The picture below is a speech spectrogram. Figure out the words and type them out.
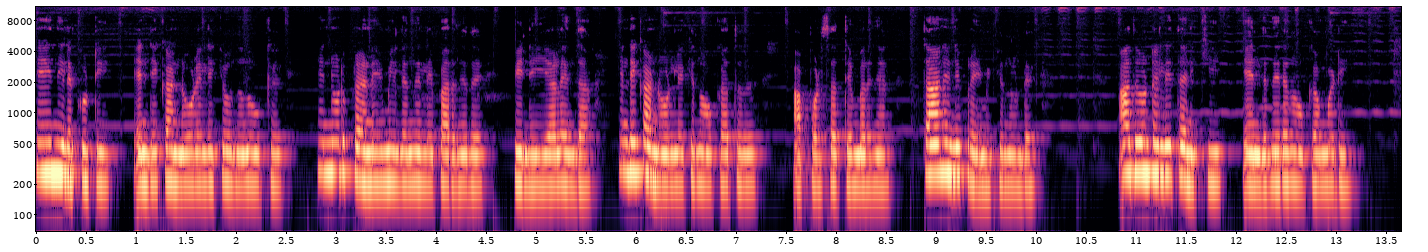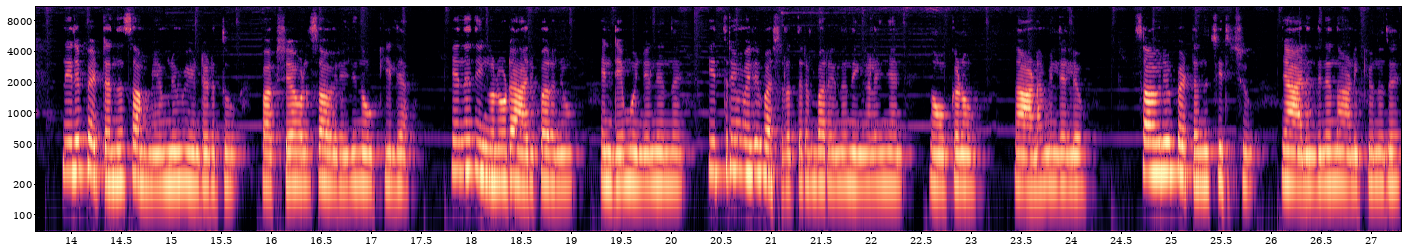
ഏയ് നിലക്കുട്ടി എന്റെ കണ്ണുകളിലേക്ക് ഒന്ന് നോക്ക്. എന്നോട് പ്രണയമില്ലെന്നല്ലേ പറഞ്ഞത്? പിന്നെ ഇയാൾ എന്താ എന്റെ കണ്ണുകളിലേക്ക് നോക്കാത്തത്? അപ്പോൾ സത്യം പറഞ്ഞാൽ താൻ എന്നെ പ്രേമിക്കുന്നുണ്ട്. അതുകൊണ്ടല്ലേ തനിക്ക് എന്റെ നിര നോക്കാൻ മടി? നില പെട്ടെന്ന് സംയമനം വീണ്ടെടുത്തു. പക്ഷേ അവൾ സൗരവിനെ നോക്കിയില്ല. എന്ന് നിങ്ങളോട് ആര് പറഞ്ഞു? എന്റെ മുന്നിൽ നിന്ന് ഇത്രയും വലിയ വഷളത്തരം പറയുന്ന നിങ്ങളെ ഞാൻ നോക്കണോ? നാണമില്ലല്ലോ. സൗരവ് പെട്ടെന്ന് ചിരിച്ചു. ഞാനെന്തിനെ നാണിക്കുന്നത്?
